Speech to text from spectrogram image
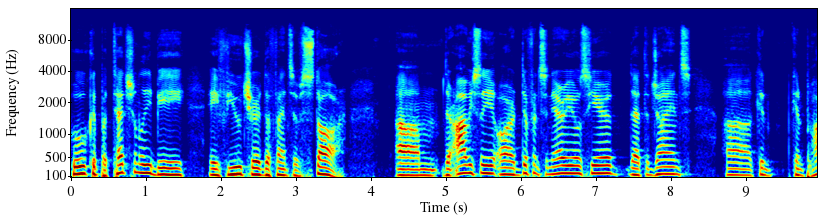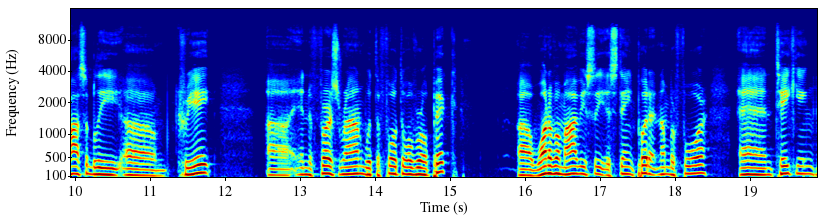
who could potentially be a future defensive star? Um, there obviously are different scenarios here that the Giants uh, can can possibly um, create uh, in the first round with the fourth overall pick. Uh, one of them obviously is staying put at number four and taking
